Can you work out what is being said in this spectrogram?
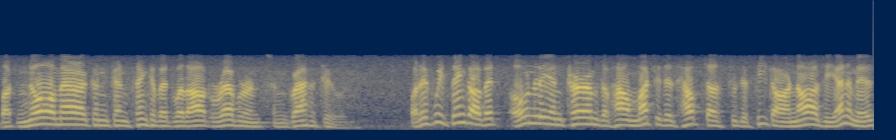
but no American can think of it without reverence and gratitude. But if we think of it only in terms of how much it has helped us to defeat our Nazi enemies,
